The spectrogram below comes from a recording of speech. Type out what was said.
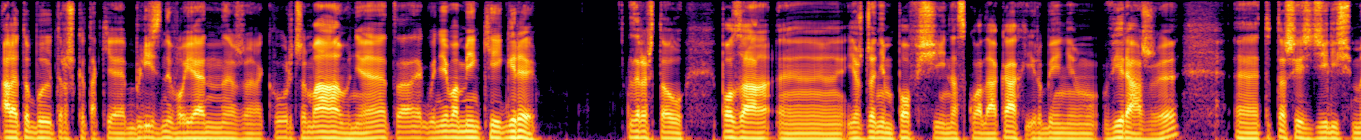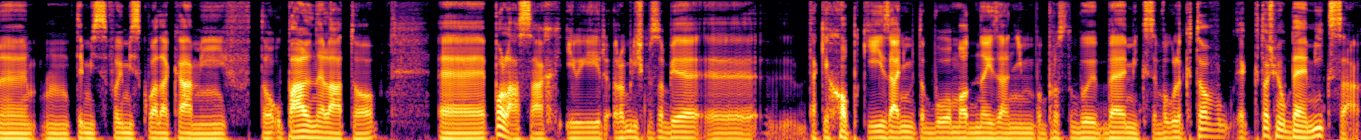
ale to były troszkę takie blizny wojenne, że kurczę, mam, nie? To jakby nie ma miękkiej gry. Zresztą poza e, jeżdżeniem po wsi na składakach i robieniem wiraży, e, to też jeździliśmy mm, tymi swoimi składakami w to upalne lato e, po lasach i robiliśmy sobie takie hopki, zanim to było modne i zanim po prostu były BMX. W ogóle kto, jak ktoś miał BMX-a,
